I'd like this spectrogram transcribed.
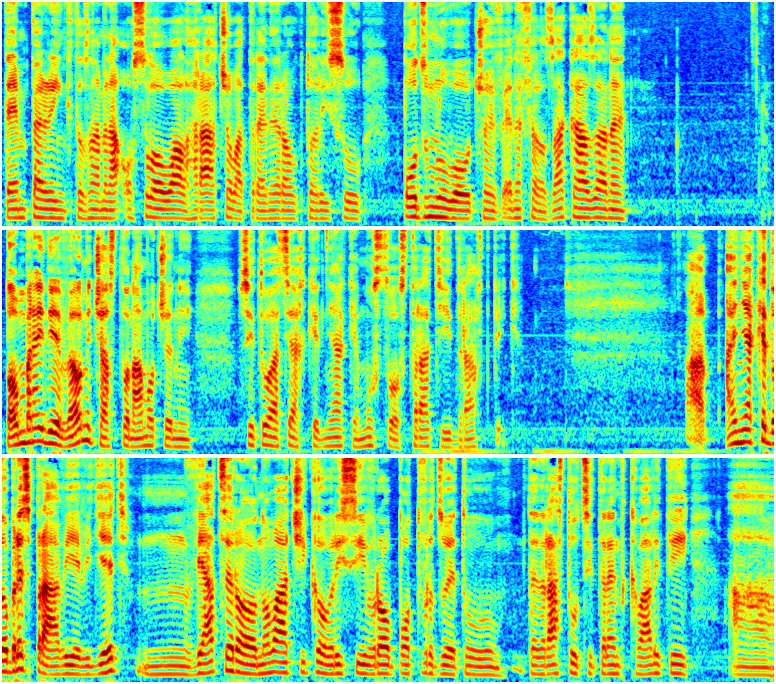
tempering, to znamená oslovoval hráčov a trénerov, ktorí sú pod zmluvou, čo je v NFL zakázané. Tom Brady je veľmi často namočený v situáciách, keď nejaké mužstvo stratí draft pick. A aj nejaké dobré správy je vidieť. Mm, viacero nováčikov, receiverov potvrdzuje tu ten rastúci trend kvality a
